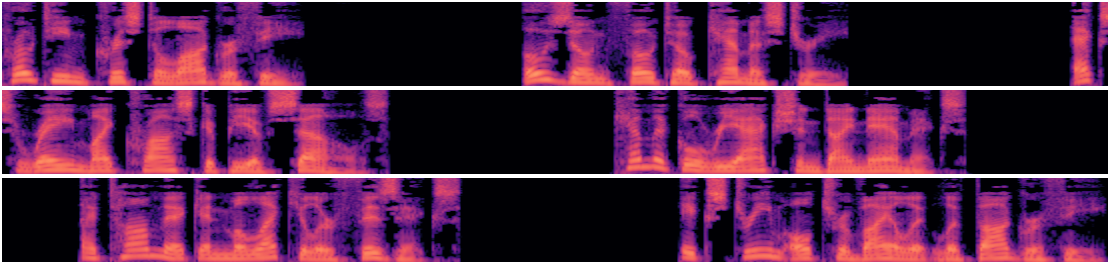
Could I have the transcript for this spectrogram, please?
Protein crystallography Ozone photochemistry. X-ray microscopy of cells. Chemical reaction dynamics. Atomic and molecular physics. Extreme ultraviolet lithography.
